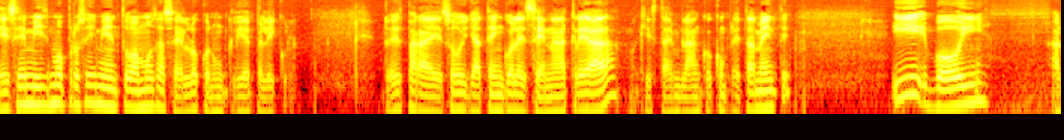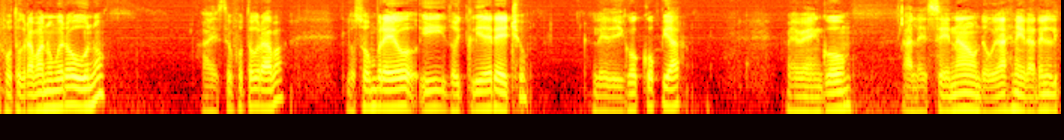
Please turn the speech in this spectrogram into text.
ese mismo procedimiento, vamos a hacerlo con un clip de película. Entonces para eso ya tengo la escena creada, aquí está en blanco completamente. Y voy al fotograma número 1, a este fotograma, lo sombreo y doy clic derecho, le digo copiar, me vengo a la escena donde voy a generar el,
